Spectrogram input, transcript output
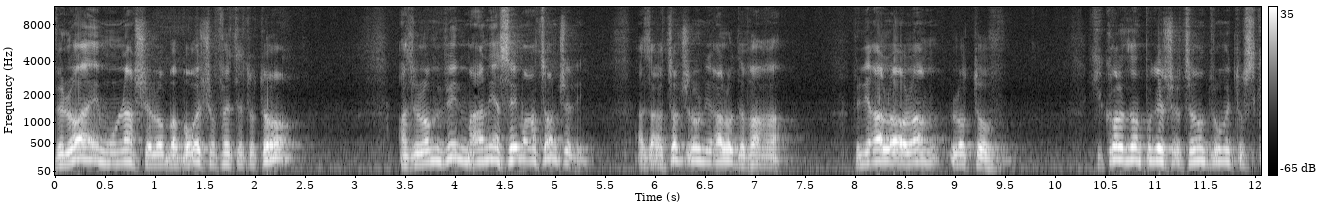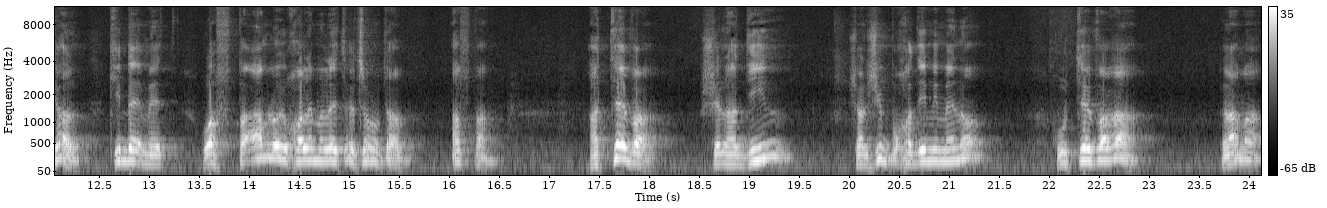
ולא האמונה שלו בבורא שופטת אותו, אז הוא לא מבין מה אני אעשה עם הרצון שלי. אז הרצון שלו נראה לו דבר רע, ונראה לו העולם לא טוב. כי כל הזמן פוגש רצונות והוא מתוסכל, כי באמת הוא אף פעם לא יוכל למלא את רצונותיו, אף פעם. הטבע של הדין, שאנשים פוחדים ממנו, הוא טבע רע. למה?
